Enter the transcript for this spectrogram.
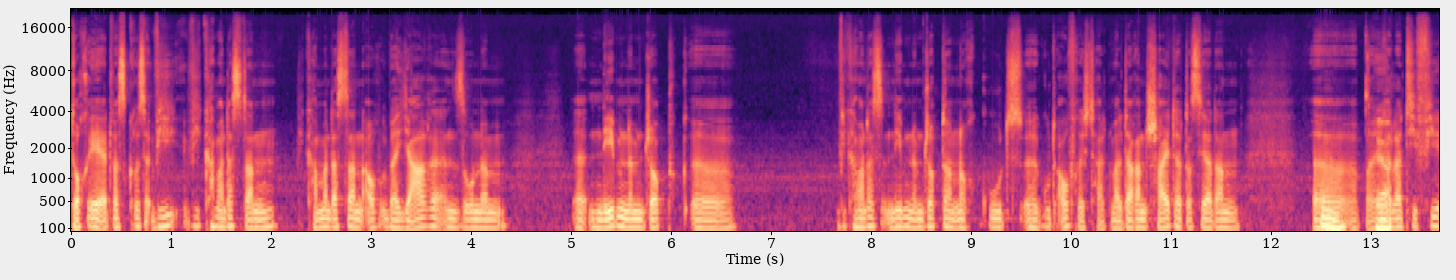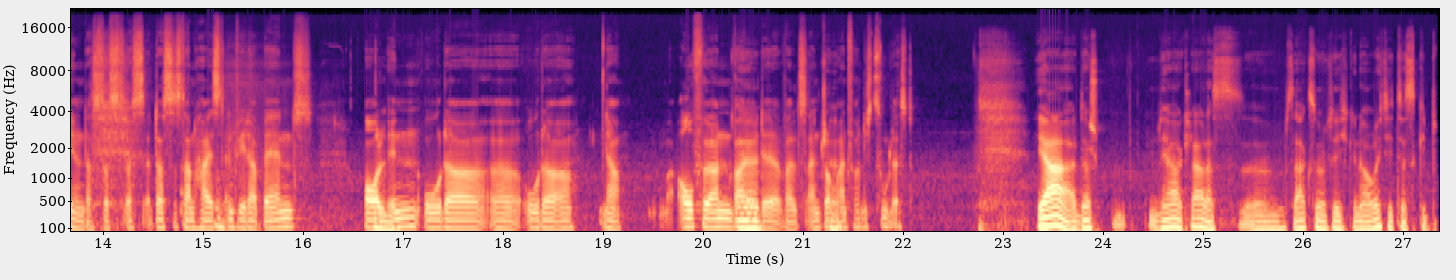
doch eher etwas größer. Wie, wie kann man das dann, wie kann man das dann auch über Jahre in so einem äh, neben einem Job, äh, wie kann man das neben einem Job dann noch gut, äh, gut aufrechthalten? Weil daran scheitert das ja dann äh, Hm, bei ja. relativ vielen, dass, das, dass, dass es dann heißt, entweder Band, all Hm. in oder, äh, oder ja, aufhören, weil Ja. der, weil es einen Job Ja. einfach nicht zulässt. Ja, das, ja klar, das äh, sagst du natürlich genau richtig. Das gibt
